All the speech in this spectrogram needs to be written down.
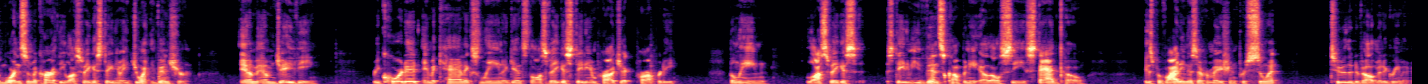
to Mortenson McCarthy Las Vegas Stadium, a joint venture, MMJV, recorded a mechanics lien against Las Vegas Stadium project property. The lien, Las Vegas Stadium Events Company LLC, STADCO, is providing this information pursuant to the development agreement.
